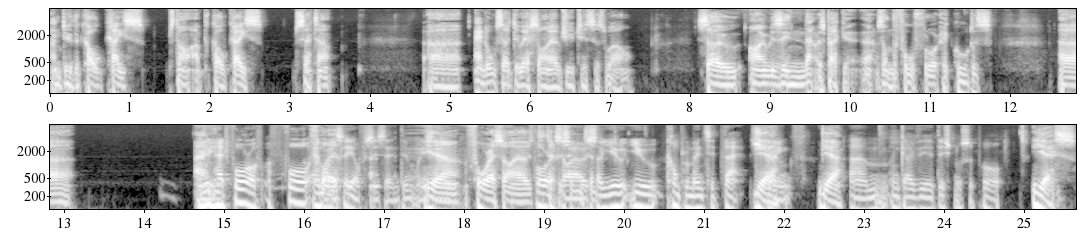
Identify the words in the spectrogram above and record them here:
and do the cold case, start up the cold case setup uh, and also do SIO duties as well. So I was in, that was back, at, that was on the fourth floor at headquarters. And we had four off, four Four- MIT offices then, didn't we? Yeah, four SIOs. Four SIOs. So you you complemented that strength yeah, um, and gave the additional support. yes,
